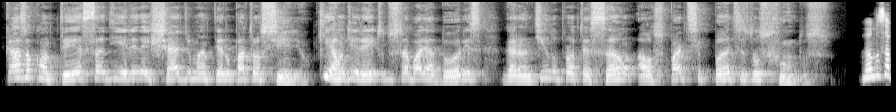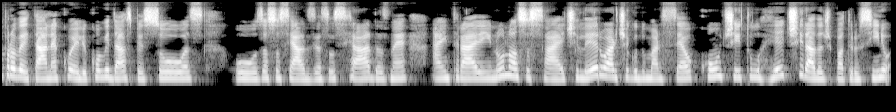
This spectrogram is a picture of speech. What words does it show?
caso aconteça de ele deixar de manter o patrocínio, que é um direito dos trabalhadores, garantindo proteção aos participantes dos fundos. Vamos aproveitar, né, Coelho, convidar as pessoas, os associados e associadas, né, a entrarem no nosso site, ler o artigo do Marcel com o título Retirada de patrocínio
